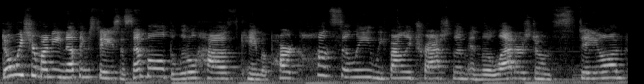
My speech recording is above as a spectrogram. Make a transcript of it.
Don't waste your money, nothing stays assembled. The little house came apart constantly. We finally trashed them and the ladders don't stay on.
